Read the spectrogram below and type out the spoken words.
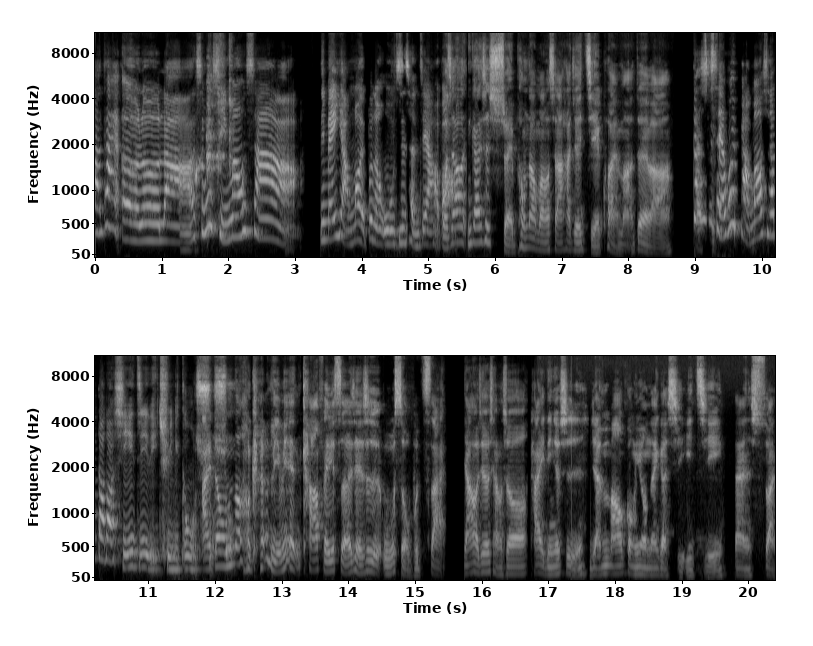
啦，太恶了啦！谁会洗猫砂啊？你没养猫也不能无知成这样，好不好？我知道应该是水碰到猫砂，它就会结块嘛，对吧？但是谁会把猫砂倒到洗衣机里去？你跟我说，说。I don't know，可里面咖啡色，而且是无所不在。然后我就想说，它一定就是人猫共用那个洗衣机，但算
